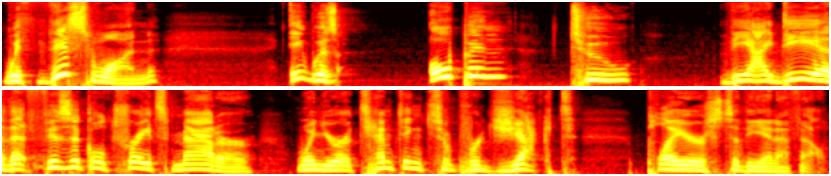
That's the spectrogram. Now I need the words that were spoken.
With this one, it was open to the idea that physical traits matter when you're attempting to project players to the NFL.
